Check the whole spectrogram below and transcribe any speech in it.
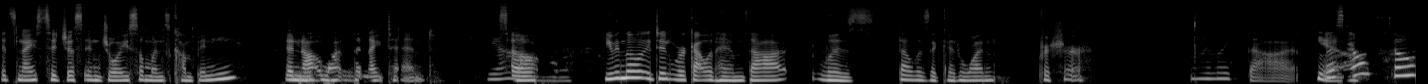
it's nice to just enjoy someone's company and not want Mhm. the night to end. Yeah. So, even though it didn't work out with him, that was that was a good one for sure. I like that. That Yeah. sounds so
